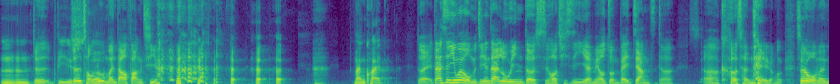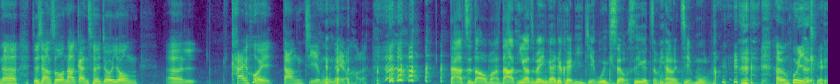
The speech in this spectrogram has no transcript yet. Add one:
嗯哼，就是比如就是从入门到放弃，蛮快的。对，但是因为我们今天在录音的时候，其实也没有准备这样子的呃课程内容，所以我们呢就想说，那干脆就用呃开会当节目内容好了。大家知道吗？大家听到这边应该就可以理解 Week Sale 是一个怎么样的节目了吧？很 weak。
